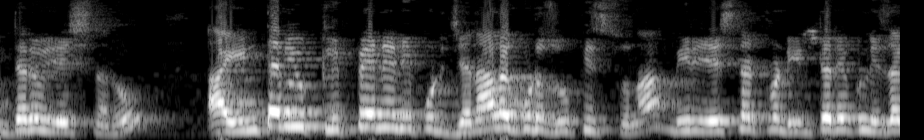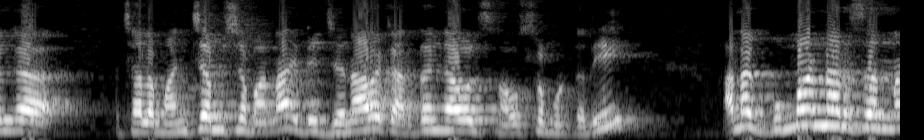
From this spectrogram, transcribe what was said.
ఇంటర్వ్యూ చేసినారు. ఆ ఇంటర్వ్యూ క్లిప్పే నేను ఇప్పుడు జనాలకు కూడా చూపిస్తున్నా. మీరు చేసినటువంటి ఇంటర్వ్యూకి నిజంగా చాలా మంచి అంశం అన్న. ఇది జనాలకు అర్థం కావాల్సిన అవసరం ఉంటుంది. అన్న గుమ్మడి నరసన్న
